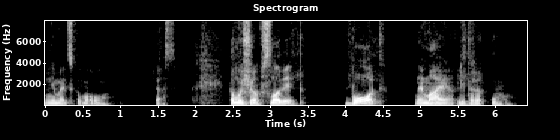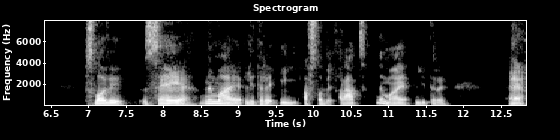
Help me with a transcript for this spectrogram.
німецьку мову. Час. Тому що в слові бот немає літери У. В слові зеє немає літери І, а в слові рад немає літери Е.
